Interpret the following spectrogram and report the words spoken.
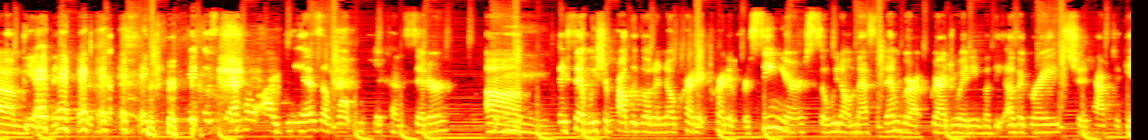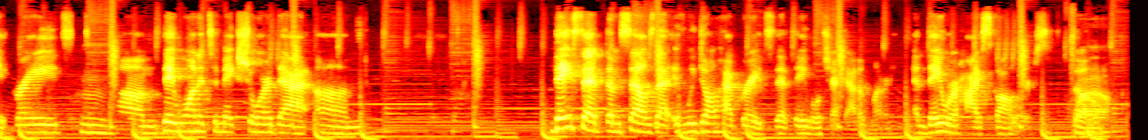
um, yeah, they, gave us several ideas of what we should consider. Um, they said we should probably go to no credit credit for seniors, so we don't mess them gra- graduating, but the other grades should have to get grades. Mm. Um, they wanted to make sure that um, they said themselves that if we don't have grades, that they will check out of learning, and they were high scholars. So, wow.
